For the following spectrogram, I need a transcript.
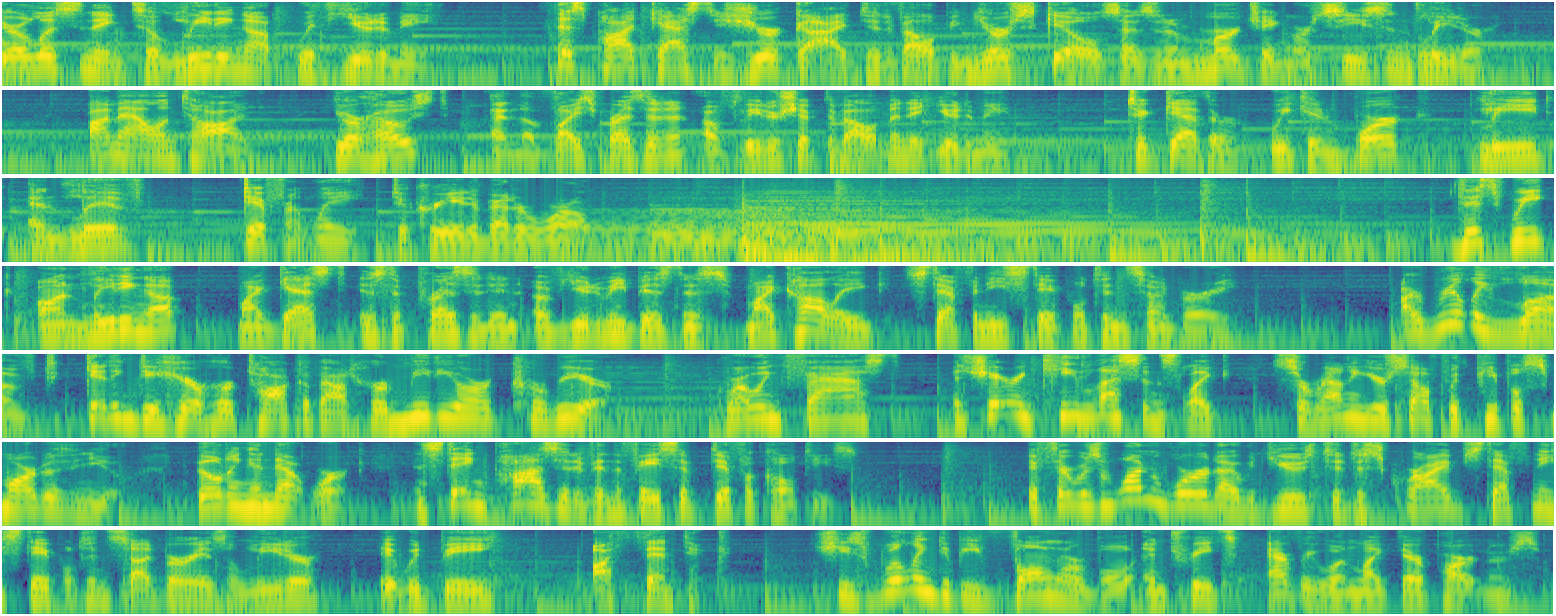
You're listening to Leading Up with Udemy. This podcast is your guide to developing your skills as an emerging or seasoned leader. I'm Alan Todd, your host and the Vice President of Leadership Development at Udemy. Together, we can work, lead, and live differently to create a better world. This week on Leading Up, my guest is the president of Udemy Business, my colleague, Stephanie Stapleton Sudbury. I really loved getting to hear her talk about her meteoric career, growing fast, and sharing key lessons like surrounding yourself with people smarter than you, building a network, and staying positive in the face of difficulties. If there was one word I would use to describe Stephanie Stapleton Sudbury as a leader, it would be authentic. She's willing to be vulnerable and treats everyone like their partners.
